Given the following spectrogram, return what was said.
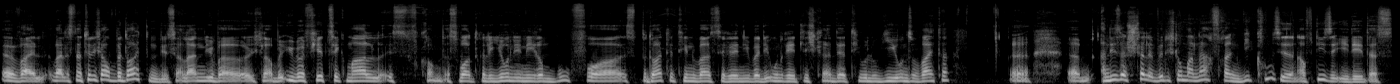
weil, weil es natürlich auch bedeutend ist. Allein über, ich glaube, über 40 Mal ist, kommt das Wort Religion in Ihrem Buch vor. Es bedeutet Ihnen was. Sie reden über die Unredlichkeit der Theologie und so weiter. Äh, ähm, an dieser Stelle würde ich noch mal nachfragen, wie kommen Sie denn auf diese Idee, dass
